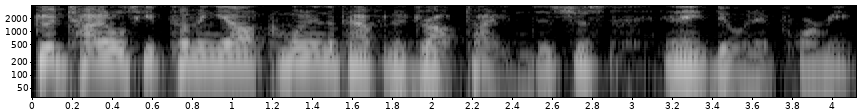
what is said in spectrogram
good titles keep coming out, I'm going to end up having to drop Titans. It's just, it ain't doing it for me.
